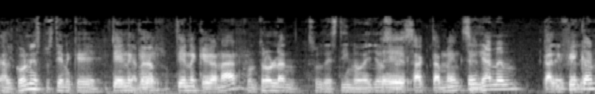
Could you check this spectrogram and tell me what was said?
Halcones, pues tiene que, Tiene que ganar. que, tiene que ganar. Controlan su destino ellos. eh, Exactamente. Si ganan, califican.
